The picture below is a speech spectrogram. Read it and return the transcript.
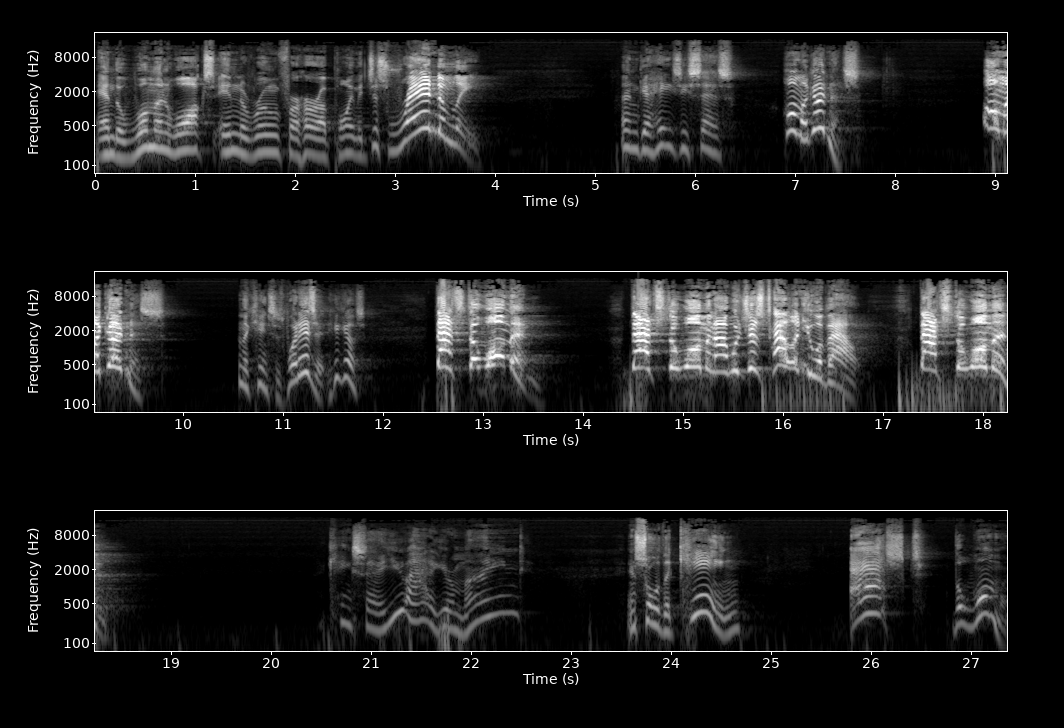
And the woman walks in the room for her appointment just randomly. And Gehazi says, Oh my goodness. Oh my goodness. And the king says, What is it? He goes, That's the woman. That's the woman I was just telling you about. That's the woman. The king said, Are you out of your mind? And so the king asked the woman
